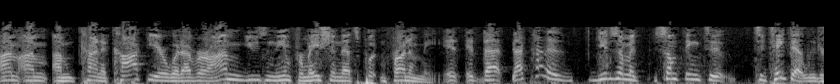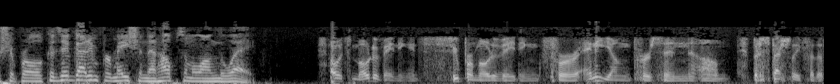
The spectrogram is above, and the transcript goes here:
I'm I'm I'm kind of cocky or whatever. I'm using the information that's put in front of me. It, it that that kind of gives them a, something to to take that leadership role because they've got information that helps them along the way. Oh, it's motivating. It's super motivating for any young person, um, but especially for the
